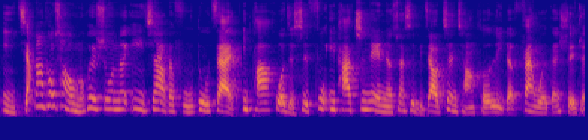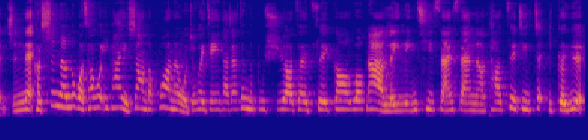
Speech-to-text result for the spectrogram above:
溢价。那通常我们会说呢，溢价的幅度在一趴或者是负一趴之内呢。算是比较正常合理的范围跟水准之内。可是呢，如果超过一趴以上的话呢，我就会建议大家真的不需要再追高喽。那零零七三三呢，它最近这一个月。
